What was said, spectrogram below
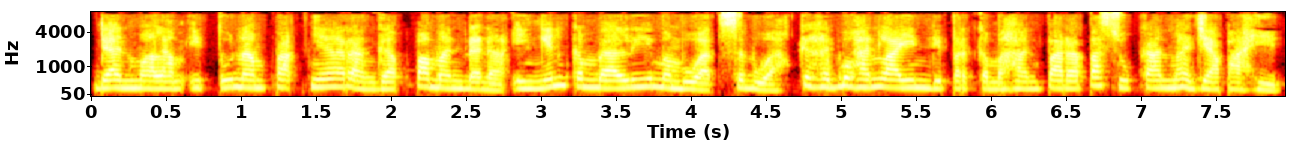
Dan malam itu nampaknya Rangga Pamandana ingin kembali membuat sebuah kehebohan lain di perkemahan para pasukan Majapahit.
